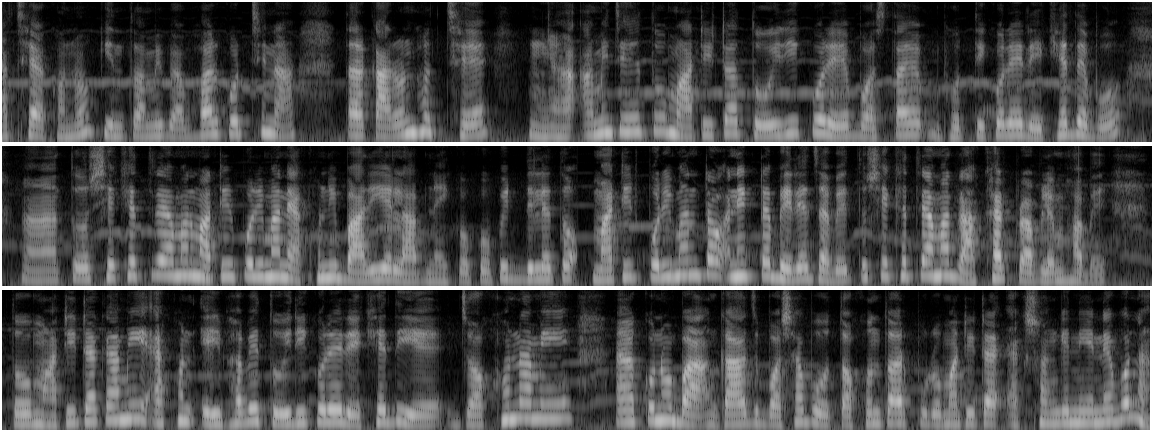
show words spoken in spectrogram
আছে এখনও কিন্তু আমি ব্যবহার করছি না। তার কারণ হচ্ছে আমি যেহেতু মাটিটা তৈরি করে বস্তায় ভর্তি করে রেখে দেব তো সেক্ষেত্রে আমার মাটির পরিমাণ এখনই বাড়িয়ে লাভ নেই। কোকোপিট দিলে তো মাটির পরিমাণটা অনেকটা বেড়ে যাবে, তো সেক্ষেত্রে আমার রাখার প্রবলেম হবে। তো মাটিটাকে আমি এখন এইভাবে তৈরি করে রেখে দিয়ে যখন আমি কোনো গাছ বসাবো তখন তো আর পুরো মাটিটা একসঙ্গে নিয়ে নেব না।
